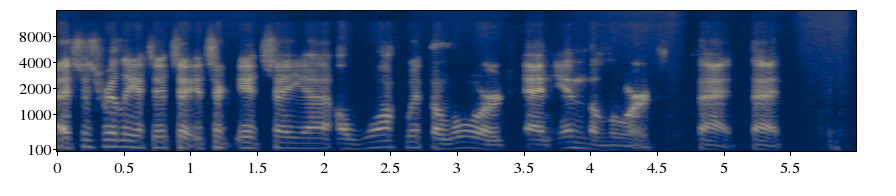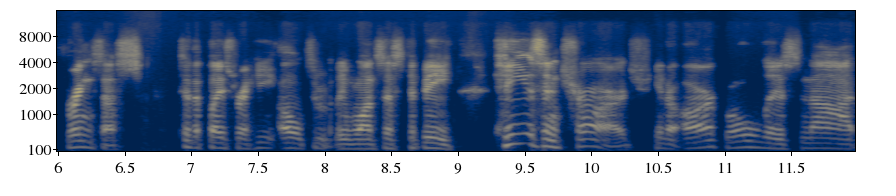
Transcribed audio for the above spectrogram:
It's just really it's it's a it's a it's a, uh, a walk with the lord and in the lord that that brings us to the place where he ultimately wants us to be. He is in charge. You know, our goal is not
